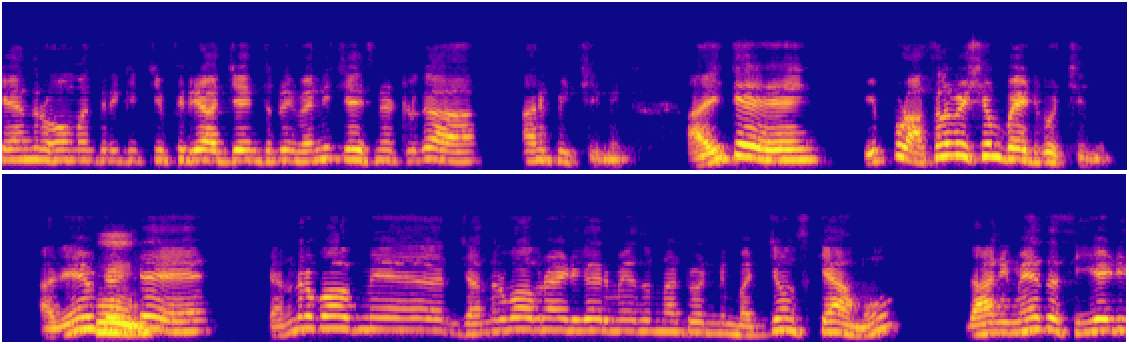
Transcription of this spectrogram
కేంద్ర హోంమంత్రికి ఇచ్చి ఫిర్యాదు చేయించడం ఇవన్నీ చేసినట్లుగా అనిపించింది. అయితే ఇప్పుడు అసలు విషయం బయటకు వచ్చింది అదేమిటంటే చంద్రబాబు మీద చంద్రబాబు నాయుడు గారి మీద ఉన్నటువంటి మద్యం స్కాము దాని మీద సిఐడి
